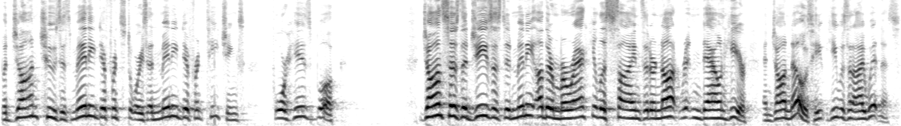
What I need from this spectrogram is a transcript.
But John chooses many different stories and many different teachings for his book John says that Jesus did many other miraculous signs that are not written down here. And John knows he, he was an eyewitness.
